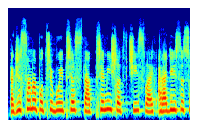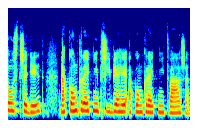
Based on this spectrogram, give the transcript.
Takže sama potřebuji přestat přemýšlet v číslech a raději se soustředit na konkrétní příběhy a konkrétní tváře.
